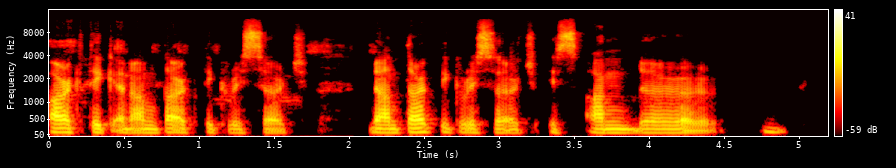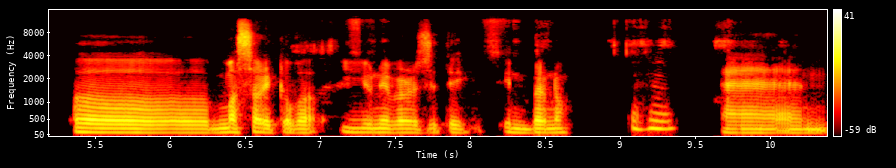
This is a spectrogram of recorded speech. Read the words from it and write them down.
Arctic and Antarctic research. The Antarctic research is under uh, Masarykova University in Brno. Mm-hmm. And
